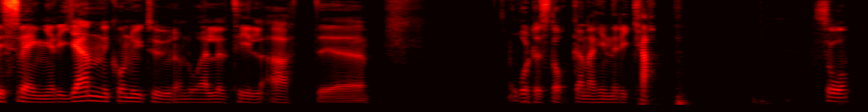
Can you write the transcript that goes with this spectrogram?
det svänger igen i konjunkturen då eller till att eh, orderstockarna hinner i kapp. Så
